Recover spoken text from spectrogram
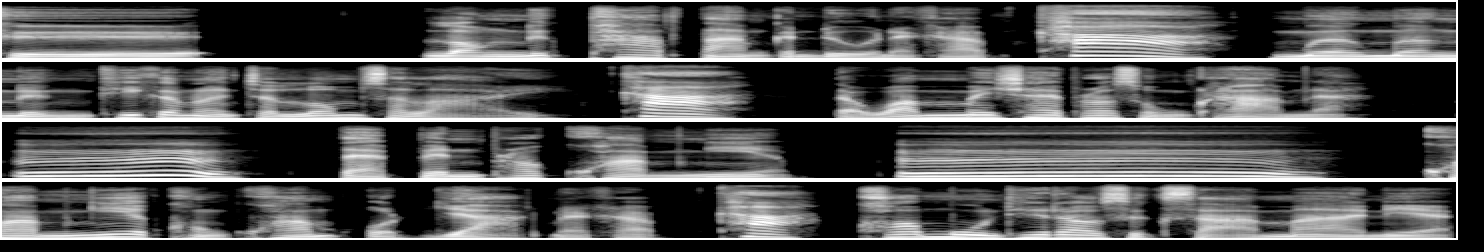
คือลองนึกภาพตามกันดูนะครับ ค่ะ เมืองเมืองหนึ่งที่กำลังจะล่มสลาย ค่ะ แต่ว่าไม่ใช่เพราะสงครามนะ อืม แต่เป็นเพราะความเงียบ อืม ความเงียบของความอดอยากนะครับ ค่ะ ข้อมูลที่เราศึกษามาเนี่ย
